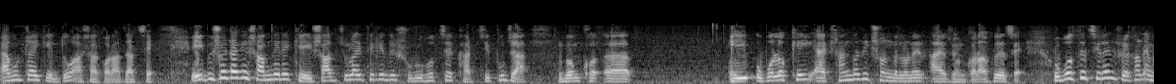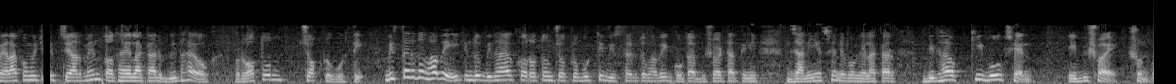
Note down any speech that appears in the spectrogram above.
এমনটাই কিন্তু আশা করা যাচ্ছে। এই বিষয়টাকে সামনে রেখে সাত জুলাই থেকে যে শুরু হচ্ছে খার্চি পূজা এবং এই উপলক্ষেই এক সাংবাদিক সম্মেলনের আয়োজন করা হয়েছে। উপস্থিত ছিলেন সেখানে মেলা কমিটির চেয়ারম্যান তথা এলাকার বিধায়ক রতন চক্রবর্তী। বিস্তারিতভাবেই কিন্তু বিধায়ক রতন চক্রবর্তী বিস্তারিতভাবেই গোটা বিষয়টা তিনি জানিয়েছেন এবং এলাকার বিধায়ক কি বলছেন এই বিষয়ে শুনব।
